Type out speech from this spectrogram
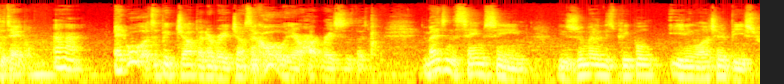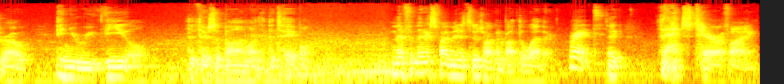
the table. Uh-huh. And oh, it's a big jump, and everybody jumps like, oh, their heart races. Imagine the same scene. You zoom in on these people eating lunch at a bistro, and you reveal that there's a bomb under the table. And then for the next five minutes, they're talking about the weather. right. It's like that's terrifying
